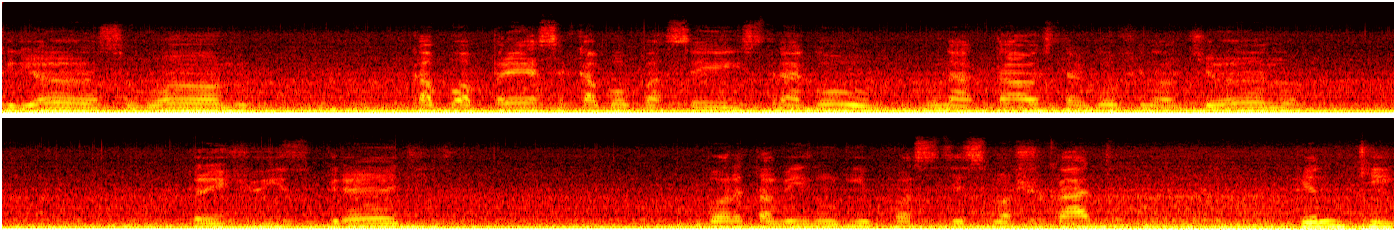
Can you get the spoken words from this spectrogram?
criança, o homem. Acabou a pressa, acabou o passeio, estragou o Natal, estragou o final de ano. Prejuízo grande. Embora talvez ninguém possa ter se machucado pelo que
